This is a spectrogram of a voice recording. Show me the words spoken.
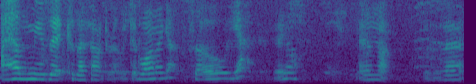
I have music because I found a really good one, I guess. So, yeah, there you go. I'm not that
